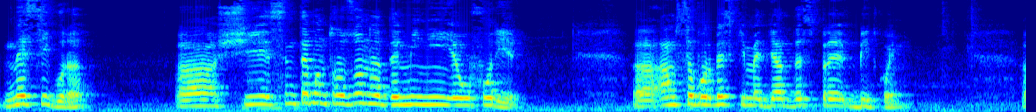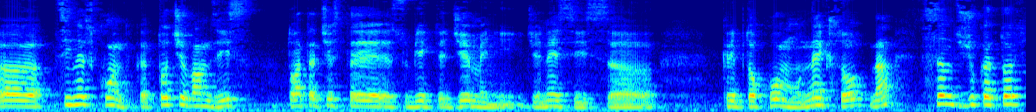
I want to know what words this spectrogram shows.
nesigură uh, și suntem într-o zonă de mini-euforie. Uh, am să vorbesc imediat despre Bitcoin. Uh, țineți cont că tot ce v-am zis, toate aceste subiecte, Gemini, Genesis, uh, Cryptocom, Nexo, da? sunt jucători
